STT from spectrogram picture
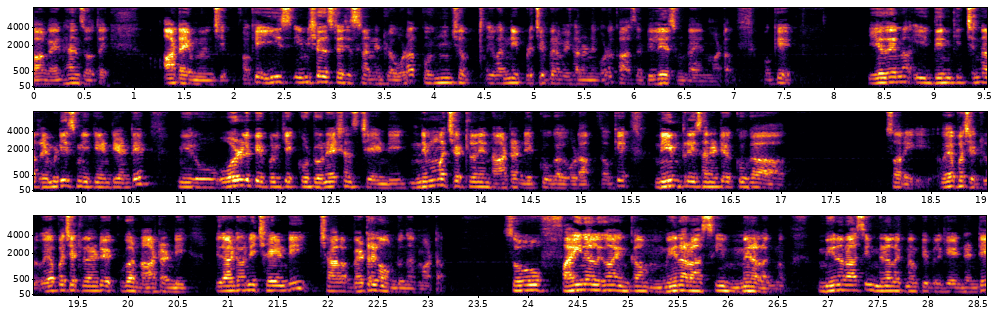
బాగా ఎన్హాన్స్ అవుతాయి. ఆ టైం నుంచి. ఓకే ఈ ఇనిషియల్ స్టేజెస్ అన్నింటిలో కూడా కొంచెం ఇవన్నీ ఇప్పుడు చెప్పిన విషయాలన్నీ కూడా కాస్త డిలేస్ ఉంటాయన్నమాట. ఓకే ఏదైనా ఈ దీనికి చిన్న రెమెడీస్ మీకు ఏంటి అంటే మీరు ఓల్డ్ పీపుల్కి ఎక్కువ డొనేషన్స్ చేయండి నిమ్మ చెట్లని నాటండి ఎక్కువగా కూడా. ఓకే నీమ్ ట్రీస్ అనేవి ఎక్కువగా సారీ వేప చెట్లు వేప చెట్లు అనేవి ఎక్కువగా నాటండి. ఇలాంటివన్నీ చేయండి చాలా బెటర్గా ఉంటుంది అనమాట సో ఫైనల్గా ఇంకా మీనరాశి మీనలగ్నం. మీనరాశి మీనలగ్నం పీపుల్కి ఏంటంటే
